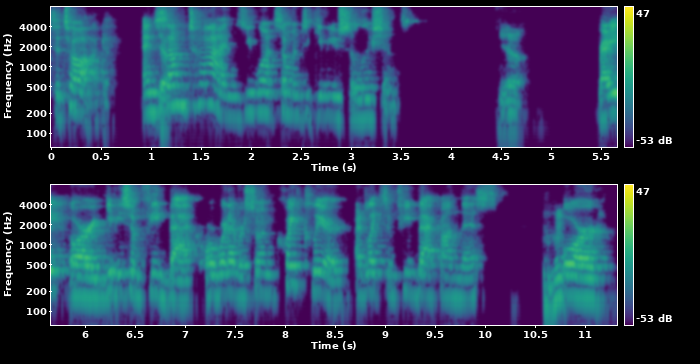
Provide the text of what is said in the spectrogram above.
to talk, and sometimes you want someone to give you solutions yeah. Right? Or give you some feedback or whatever. So I'm quite clear. I'd like some feedback on this, Mhm. or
